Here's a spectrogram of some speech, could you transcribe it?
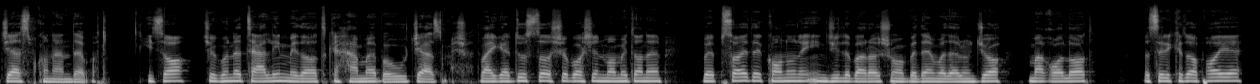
جذب کننده بود. عیسی چگونه تعلیم می‌داد که همه به او جذب می‌شد؟ و اگر دوست داشته باشین ما می‌تونیم وبسایت کانون انجیل برای شما بدیم و در اونجا مقالات و سری کتاب های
